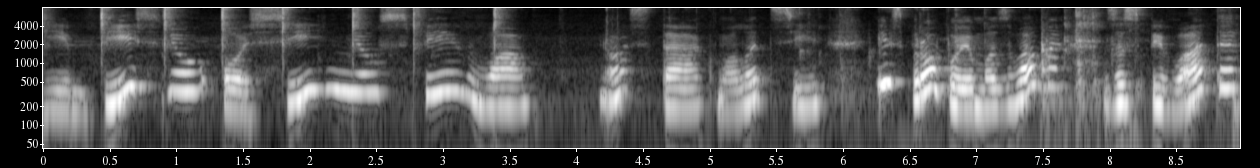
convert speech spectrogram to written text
їм пісню осінню співа. Ось так, молодці. І спробуємо з вами заспівати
